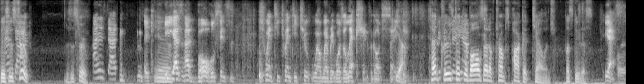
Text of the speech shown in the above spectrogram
This And is true. This is true. And his dad. Like, Yeah. He hasn't had balls since 2022, well, whether it was election, for God's sake. Yeah. Ted We Cruz, say, take yeah. your um, balls out of Trump's pocket challenge. Let's do this. Yes.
